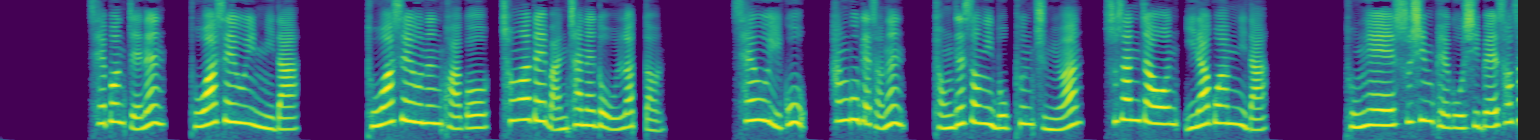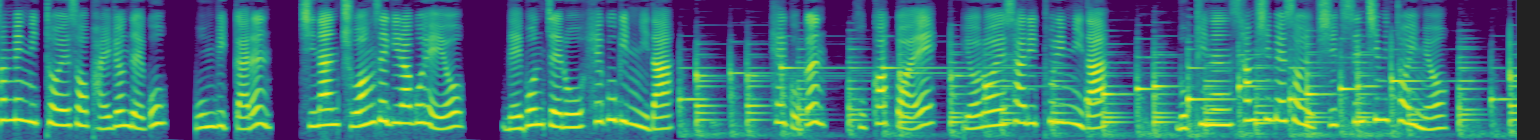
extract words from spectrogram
세 번째는 도화새우입니다. 도화새우는 과거 청와대 만찬에도 올랐던 새우이고 한국에서는 경제성이 높은 중요한 수산자원이라고 합니다. 동해의 수심 150에서 300m에서 발견되고 몸 빛깔은 진한 주황색이라고 해요. 네 번째로 해국입니다. 해국은 국화과의 여러 해살이 풀입니다. 높이는 30에서 60cm이며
